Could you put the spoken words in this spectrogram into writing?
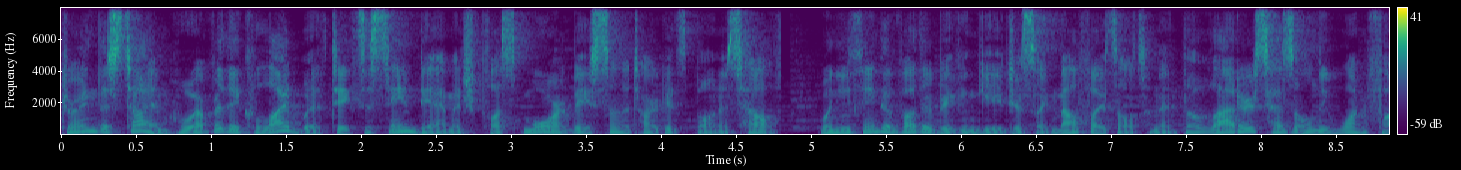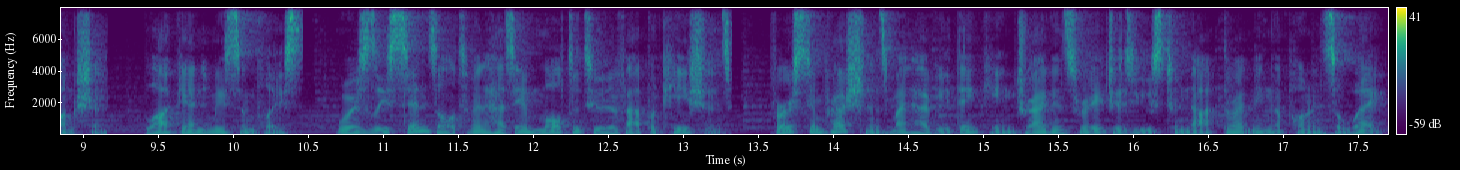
During this time, whoever they collide with takes the same damage plus more based on the target's bonus health. When you think of other big engages like Malphite's ultimate, the latter's has only one function, lock enemies in place, whereas Lee Sin's ultimate has a multitude of applications. First impressions might have you thinking Dragon's Rage is used to knock threatening opponents away,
